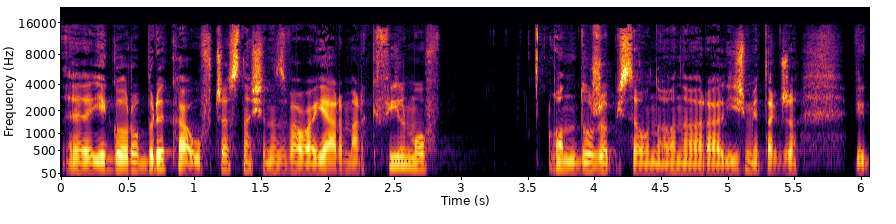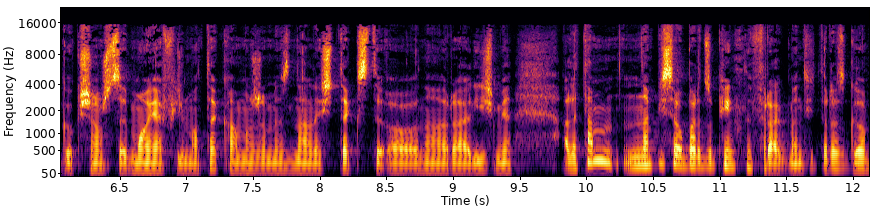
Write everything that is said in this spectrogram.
E, jego rubryka ówczesna się nazywała Jarmark Filmów. On dużo pisał o neorealizmie, także w jego książce Moja Filmoteka możemy znaleźć teksty o neorealizmie, ale tam napisał bardzo piękny fragment i teraz go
